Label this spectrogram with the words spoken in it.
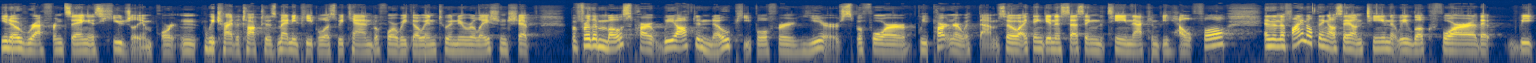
You know referencing is hugely important. We try to talk to as many people as we can before we go into a new relationship but for the most part we often know people for years before we partner with them. So i think in assessing the team that can be helpful. And then the final thing i'll say on team that we look for that we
